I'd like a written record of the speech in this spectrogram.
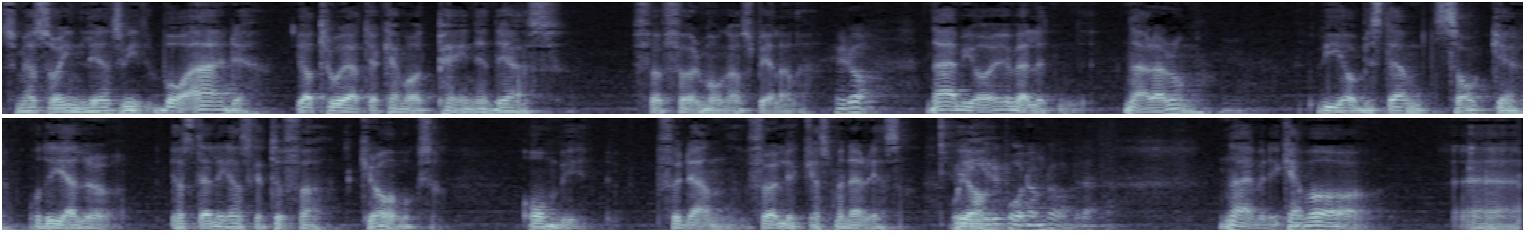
som jag sa inledningsvis, vad är det? Jag tror att jag kan vara ett pain in the ass för, för många av spelarna. Hur då? Nej, men jag är väldigt nära dem. Vi har bestämt saker och det gäller jag ställer ganska tuffa krav också. Om vi, för, den, för att lyckas med den resan. Hur ligger du på dem då? Berätta. Nej, men det kan vara... Eh,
